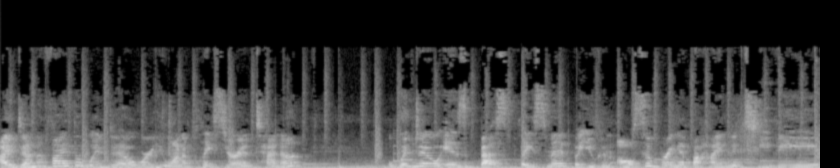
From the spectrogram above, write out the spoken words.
Identify the window where you wanna place your antenna. Window is best placement, but you can also bring it behind the TV,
